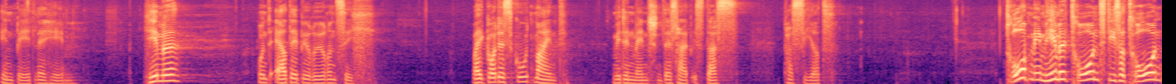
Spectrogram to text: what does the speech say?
in Bethlehem. Himmel und Erde berühren sich, weil Gott es gut meint mit den Menschen. Deshalb ist das passiert. Droben im Himmel thront dieser Thron,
